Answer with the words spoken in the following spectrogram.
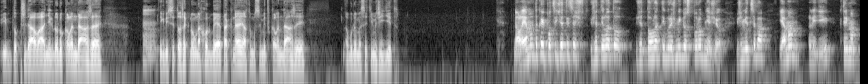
jim to přidává někdo do kalendáře, hmm. i když si to řeknou na chodbě, tak ne, já to musím mít v kalendáři a budeme se tím řídit. No ale já mám takový pocit, že ty seš, že tyhle to, že tohle ty budeš mít dost podobně, že jo? Že mě třeba, já mám lidi, který mám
